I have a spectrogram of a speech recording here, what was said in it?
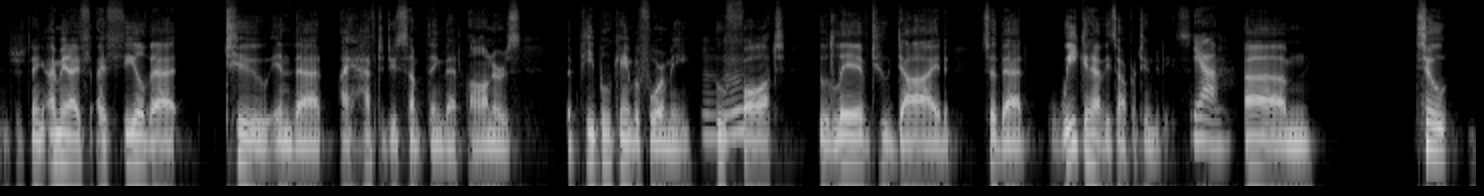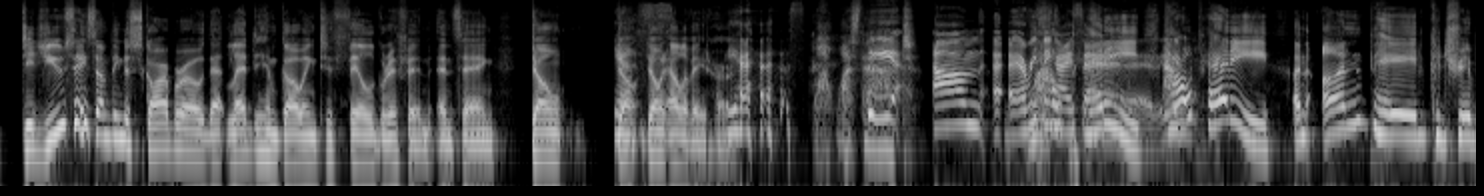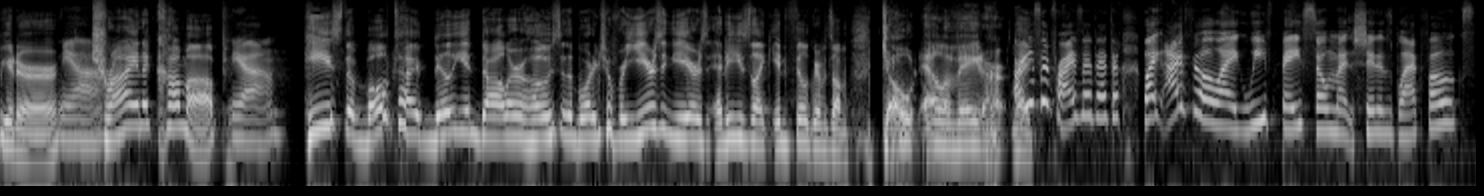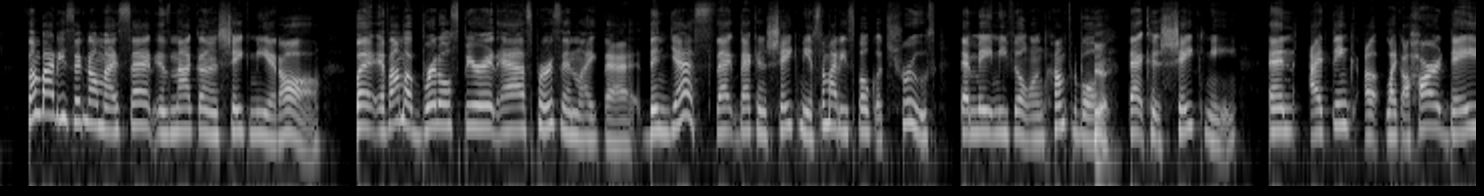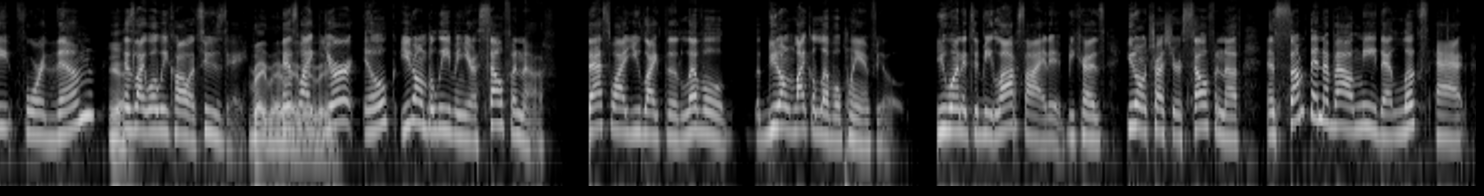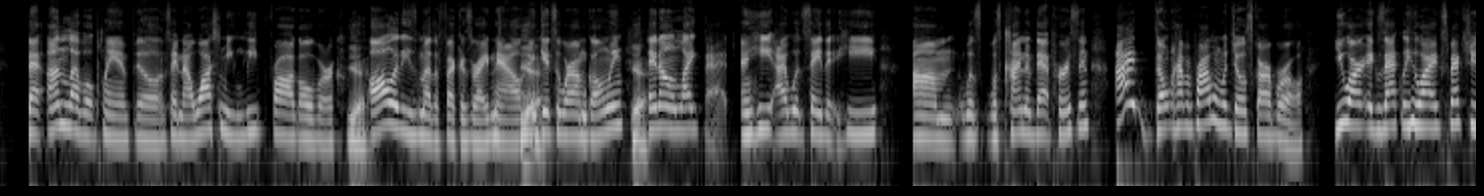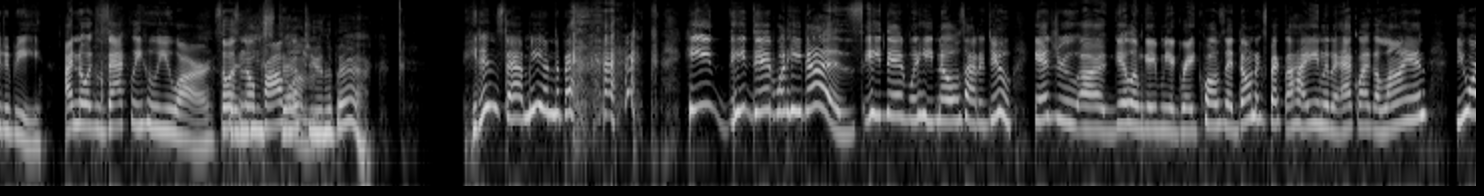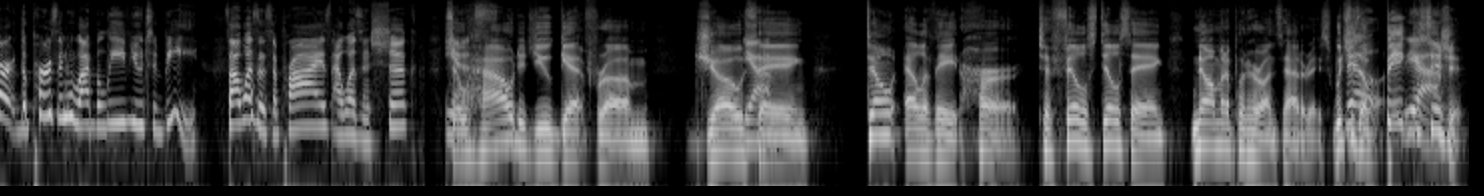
Interesting. I mean, I, I feel that too, in that I have to do something that honors the people who came before me, who Mhm. fought, who lived, who died, so that we could have these opportunities. Yeah. Um, so, did you say something to Scarborough that led to him going to Phil Griffin and saying, "Don't, Yes. don't, don't elevate her"? Yes. What was that? Um e- everything How I petty. said. How petty! An unpaid contributor Yeah. trying to come up. Yeah. He's the multi-million dollar host of the morning show for years and years, and he's like in Phil Griffin's office. Don't elevate her. Are you surprised at that? Though? Like, I feel like we face so much shit as black folks. Somebody sitting on my set is not going to shake me at all. But if I'm a brittle spirit ass person like that, then yes, that, that can shake me. If somebody spoke a truth that made me feel uncomfortable, Yeah. that could shake me. And I think uh, like a hard day for them Yeah. is like what we call a Tuesday. right, right, right. It's like right, right. your ilk, you don't believe in yourself enough. That's why you like the level, you don't like a level playing field. You want it to be lopsided because you don't trust yourself enough. And something about me that looks at that unlevel playing field and say, now watch me leapfrog over Yeah. all of these motherfuckers right now Yeah. and get to where I'm going. Yeah. They don't like that. And he, I would say that he um was was kind of that person. I don't have a problem with Joe Scarborough. You are exactly who I expect you to be. I know exactly who you are. So But it's no he problem. Stabbed you in the back. He didn't stab me in the back. He he did what he does. He did what he knows how to do. Andrew uh, Gillum gave me a great quote. Said, "Don't expect a hyena to act like a lion. You are the person who I believe you to be." So I wasn't surprised. I wasn't shook. So Yes. how did you get from Joe Yeah. saying, "Don't elevate her," to Phil still saying, "No, I'm going to put her on Saturdays," which is a big yeah. decision.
